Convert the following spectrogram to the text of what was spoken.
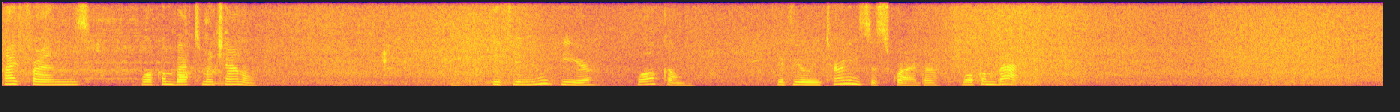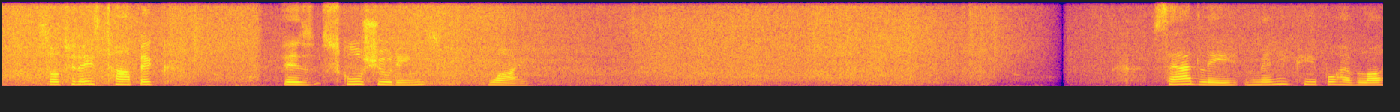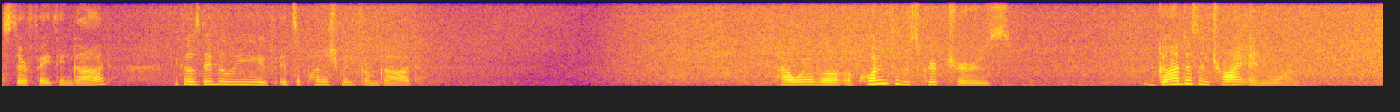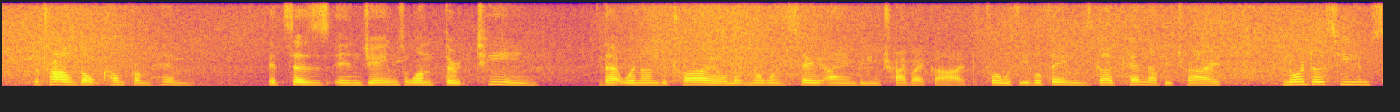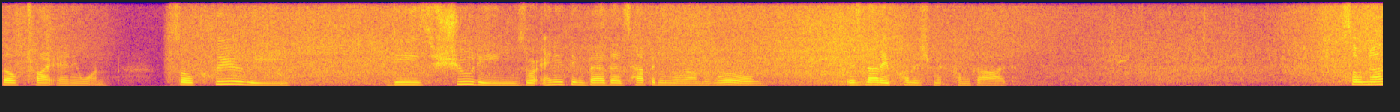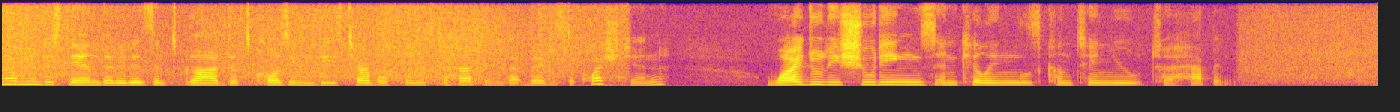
Hi friends, welcome back to my channel. If you're new here, welcome. If you're a returning subscriber, welcome back. So today's topic is school shootings. Why? Sadly, many people have lost their faith in God because they believe it's a punishment from God. However, according to the scriptures, God doesn't try anyone. The trials don't come from him. It says in James 1:13 that when under trial let no one say I am being tried by God, for with evil things God cannot be tried, nor does he himself try anyone. So clearly these shootings or anything bad that's happening around the world is not a punishment from God. So now that we understand that it isn't God that's causing these terrible things to happen, that begs the question why do these shootings and killings continue to happen?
